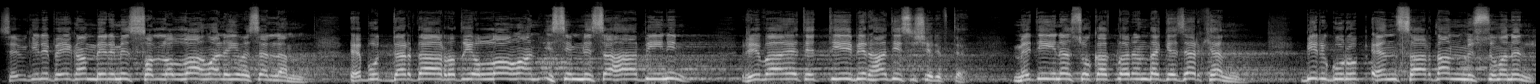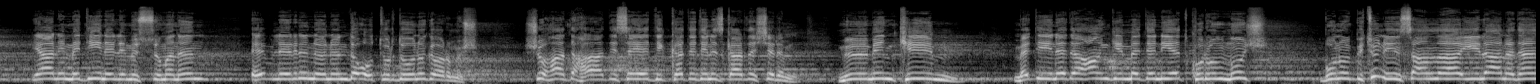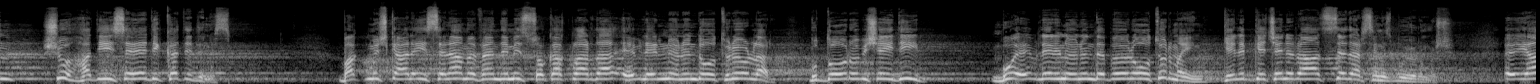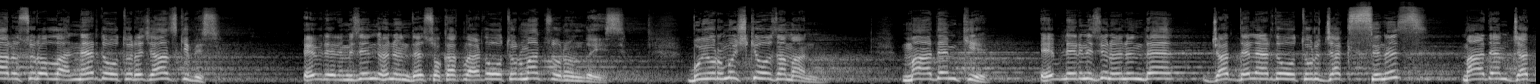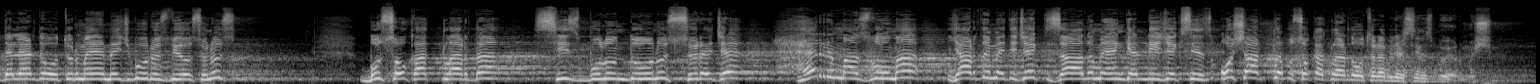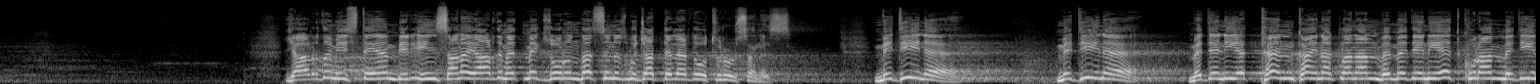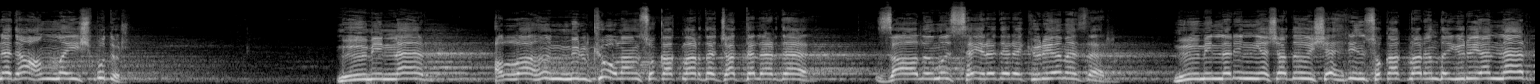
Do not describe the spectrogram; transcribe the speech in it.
Sevgili Peygamberimiz sallallahu aleyhi ve sellem Ebu Derda radıyallahu anh isimli sahabinin rivayet ettiği bir hadis-i şerifte Medine sokaklarında gezerken bir grup ensardan Müslümanın yani Medineli Müslümanın evlerinin önünde oturduğunu görmüş. Şu had- hadiseye dikkat ediniz kardeşlerim. Mümin kim? Medine'de hangi medeniyet kurulmuş? Bunu bütün insanlığa ilan eden şu hadiseye dikkat ediniz. Bakmış ki aleyhisselam Efendimiz sokaklarda evlerinin önünde oturuyorlar. Bu doğru bir şey değil. Bu evlerin önünde böyle oturmayın. Gelip geçeni rahatsız edersiniz buyurmuş. E ya Resulallah nerede oturacağız ki biz? Evlerimizin önünde sokaklarda oturmak zorundayız. Buyurmuş ki o zaman madem ki evlerinizin önünde caddelerde oturacaksınız madem caddelerde oturmaya mecburuz diyorsunuz bu sokaklarda siz bulunduğunuz sürece her mazluma yardım edecek, zalimi engelleyeceksiniz. O şartla bu sokaklarda oturabilirsiniz buyurmuş. Yardım isteyen bir insana yardım etmek zorundasınız bu caddelerde oturursanız. Medine, Medine, medeniyetten kaynaklanan ve medeniyet kuran Medine'de anlayış budur. Müminler Allah'ın mülkü olan sokaklarda, caddelerde zalimi seyrederek yürüyemezler. Müminlerin yaşadığı şehrin sokaklarında yürüyenler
